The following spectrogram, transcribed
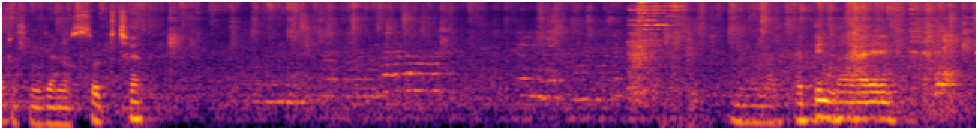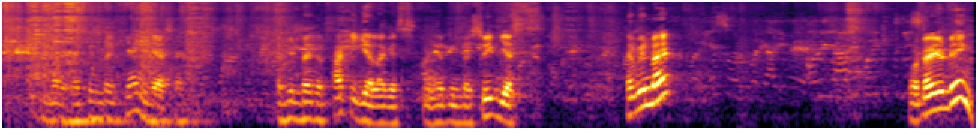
સરસ મજાનો સૂટ છે. હેપીનભાઈ હેપીનભાઈ ક્યાં ગયા છે? હેપીનભાઈ તો થાકી ગયા લાગે છે હેપીનભાઈ સુઈ ગયા છે. હેપીનભાઈ what are you doing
